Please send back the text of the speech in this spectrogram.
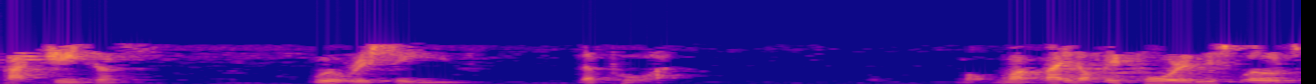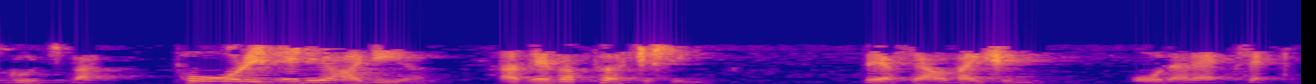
but Jesus will receive the poor. May not be poor in this world's goods, but poor in any idea of ever purchasing their salvation or their acceptance.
